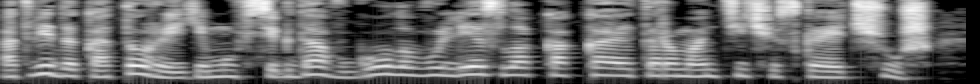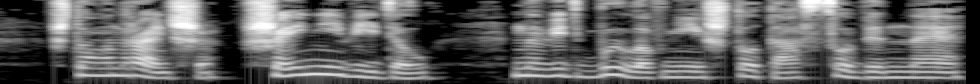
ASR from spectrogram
от вида которой ему всегда в голову лезла какая-то романтическая чушь, что он раньше шеи не видел, но ведь было в ней что-то особенное,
